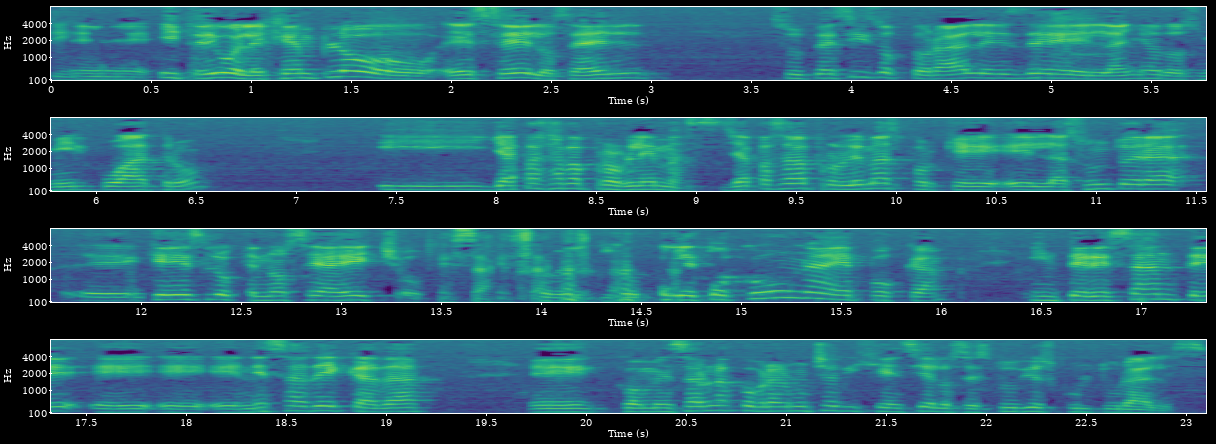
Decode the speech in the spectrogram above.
Eh, y te digo, el ejemplo es él, o sea, él, su tesis doctoral es del año 2004 y ya pasaba problemas, ya pasaba problemas porque el asunto era eh, qué es lo que no se ha hecho. Exacto. Le tocó una época interesante eh, eh, en esa década, comenzaron a cobrar mucha vigencia los estudios culturales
